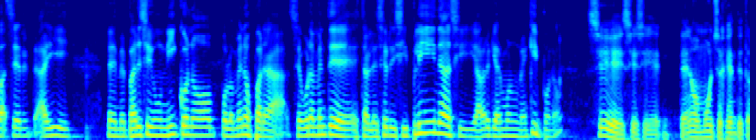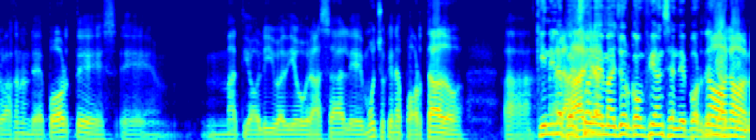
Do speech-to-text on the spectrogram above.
va a ser ahí, eh, me parece un ícono, por lo menos para seguramente establecer disciplinas y haber que armar un equipo, ¿no? Sí, sí, sí. Tenemos mucha gente trabajando en deportes. Eh, Mati Oliva, Diego Brazale, muchos que han aportado ¿Quién es la persona de mayor confianza en deporte? No, no,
